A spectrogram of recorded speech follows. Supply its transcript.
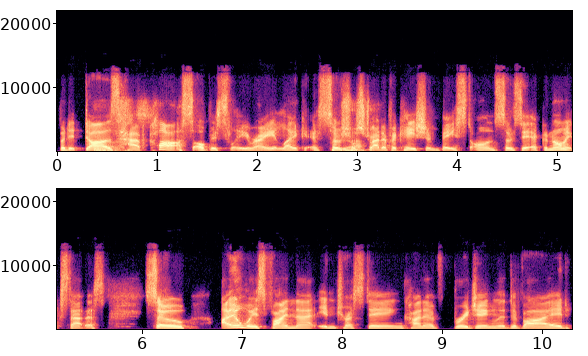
but it does yes. have class, obviously, right? Like a social yeah. stratification based on socioeconomic status. So I always find that interesting, kind of bridging the divide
